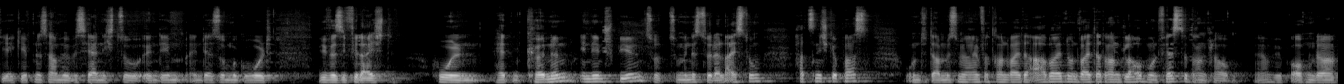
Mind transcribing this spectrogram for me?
Die Ergebnisse haben wir bisher nicht so in, dem, in der Summe geholt, wie wir sie vielleicht holen hätten können in den Spielen, zu, zumindest zu der Leistung hat es nicht gepasst. Und da müssen wir einfach dran weiter arbeiten und weiter dran glauben und feste dran glauben. Ja, wir brauchen da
